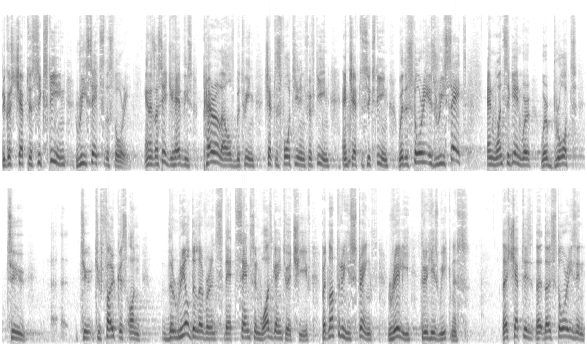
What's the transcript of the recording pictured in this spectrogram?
because chapter 16 resets the story. And as I said, you have these parallels between chapters 14 and 15 and chapter 16, where the story is reset, and once again, we're, we're brought to uh, to, to focus on the real deliverance that Samson was going to achieve, but not through his strength, really through his weakness. Those chapters, those stories in,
